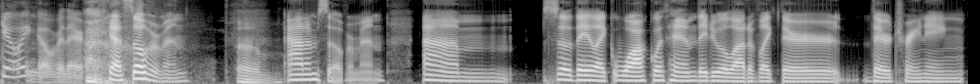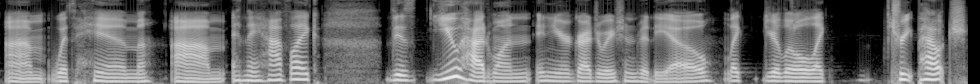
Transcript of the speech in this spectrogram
doing over there yeah silverman Um, Adam Silverman. Um so they like walk with him. They do a lot of like their their training um with him. Um and they have like this you had one in your graduation video, like your little like treat pouch.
